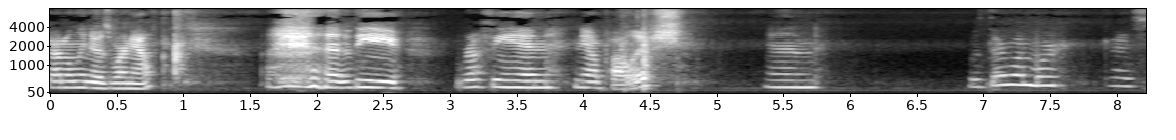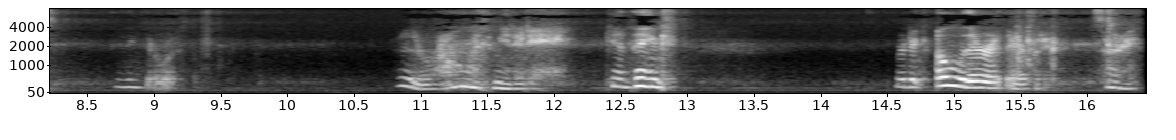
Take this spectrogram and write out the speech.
God only knows where now, the Ruffian Nail Polish, and was there one more, guys? I think there was. What is wrong with me today? I can't think. Where'd it, oh, there, right there. Sorry.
